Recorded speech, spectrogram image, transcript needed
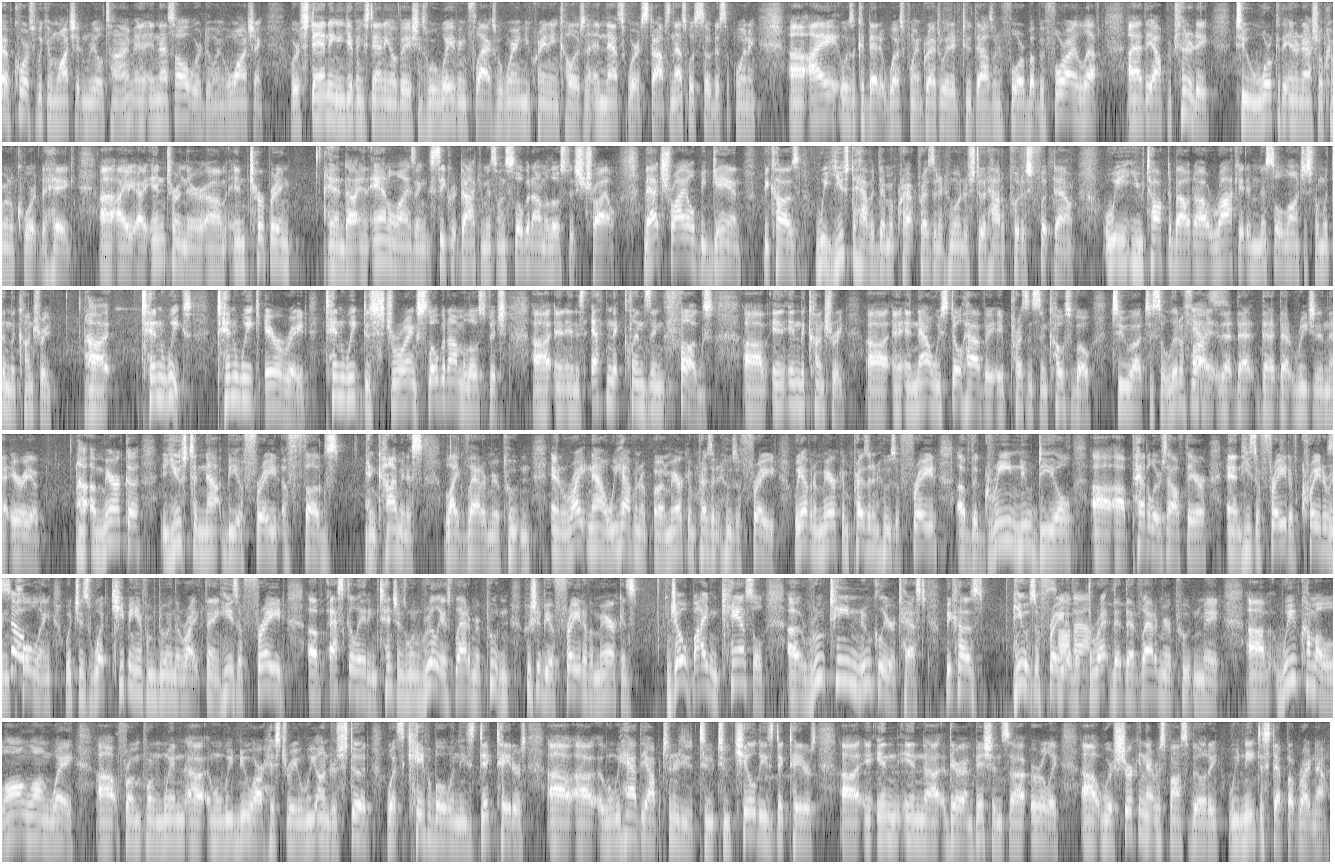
Of course, we can watch it in real time, and, and, that's all we're doing. We're watching. We're standing and giving standing ovations. We're waving flags. We're wearing Ukrainian colors, and, and that's where it stops. And that's what's so disappointing. Uh, I was a cadet at West Point, graduated in 2004, but before I left, I had the opportunity to work at the International Criminal Court, The Hague. Uh, I, I, interned there um, interpreting and, uh, and analyzing secret documents on Slobodan Milosevic's trial. That trial began because we used to have a Democrat president who understood how to put his foot down. We, you talked about uh, rocket and missile launches from within the country. Uh, 10 weeks, 10 week air raid, 10 week destroying Slobodan Milosevic uh, and, and, his ethnic cleansing thugs uh, in, in, the country. Uh, and, and, now we still have a, a presence in Kosovo to, uh, to solidify yes. that, that, that, that region in that area. Uh, America used to not be afraid of thugs and communists like Vladimir Putin. And right now, we have an, an, American president who's afraid. We have an American president who's afraid of the Green New Deal uh, uh, peddlers out there, and he's afraid of cratering so, polling, which is what keeping him from doing the right thing. He's afraid of escalating tensions when really it's Vladimir Putin who should be afraid of Americans. Joe Biden canceled a routine nuclear test because he was afraid Saw of that. a threat that, that Vladimir Putin made. Uh, we've come a long, long way uh, from, from when, uh, when we knew our history, we understood what's capable when these dictators, uh, uh, when we had the opportunity to, to kill these dictators uh, in, in their ambitions early. we're shirking that responsibility. We need to step up right now.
